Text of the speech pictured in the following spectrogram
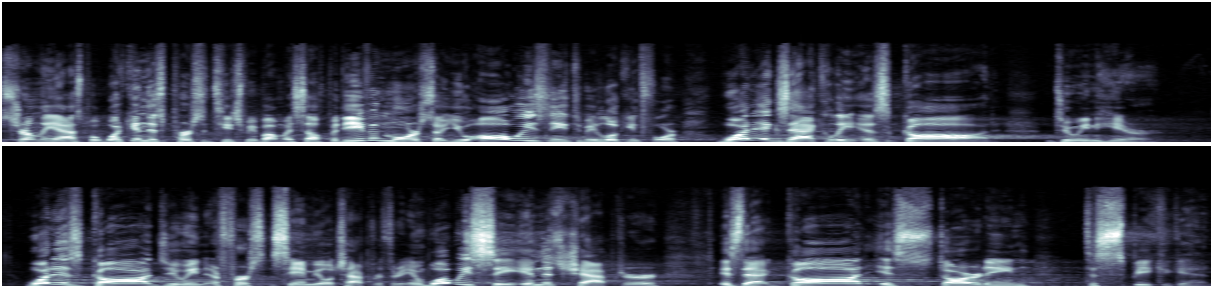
certainly ask, well, what can this person teach me about myself? But even more so, you always need to be looking for what exactly is God doing here? What is God doing in 1 Samuel chapter 3? And what we see in this chapter is that God is starting to speak again.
